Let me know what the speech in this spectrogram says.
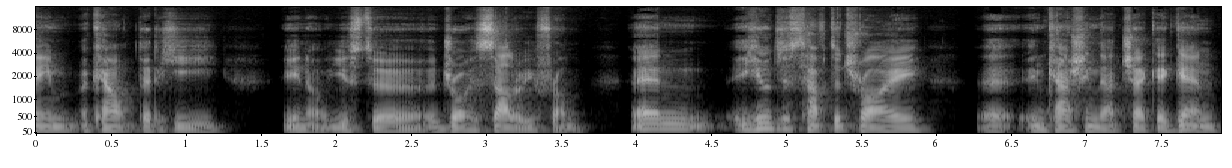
same account that he you know used to draw his salary from, and he'll just have to try uh, encashing that check again.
